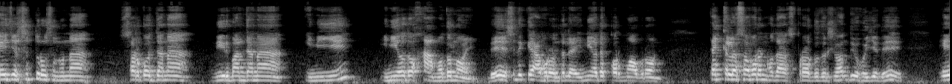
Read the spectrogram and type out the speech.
এই যে সূত্র শুনো না স্বর্গ জানা, নির্বাণ জানা ইনিয়ে ইনি হতো হামদ নয়। দে, সেদিকে আবরণ তাহলে, ইনি হতে কর্ম আবরণ। তাই খেলা সবরণ হতা প্রগদর্শী হন্দি হয়ে দে। এ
